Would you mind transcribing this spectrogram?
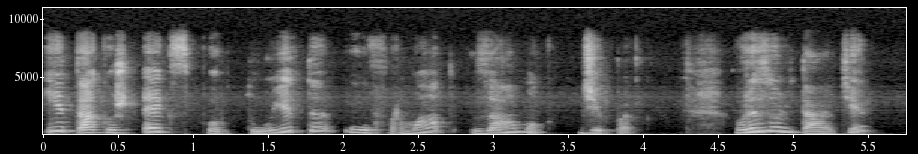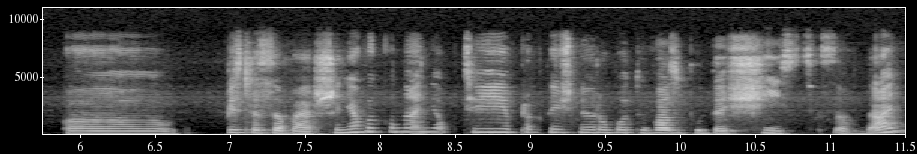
і також експортуєте у формат замок JPEG. В результаті, е, після завершення виконання цієї практичної роботи, у вас буде 6 завдань.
